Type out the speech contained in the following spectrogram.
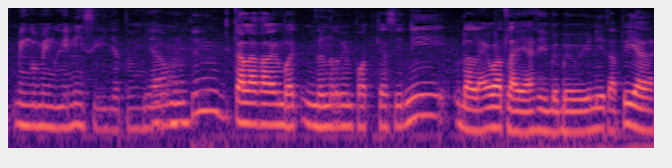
minggu-minggu ini sih jatuhnya? Ya mungkin kalau kalian buat dengerin podcast ini udah lewat lah ya si BBW ini tapi ya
